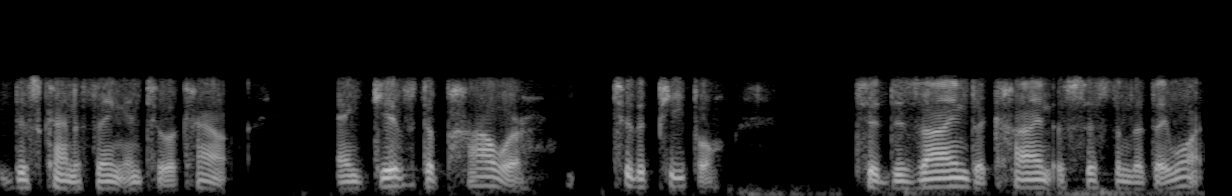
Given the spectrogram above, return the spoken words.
this kind of thing into account and give the power to the people to design the kind of system that they want.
